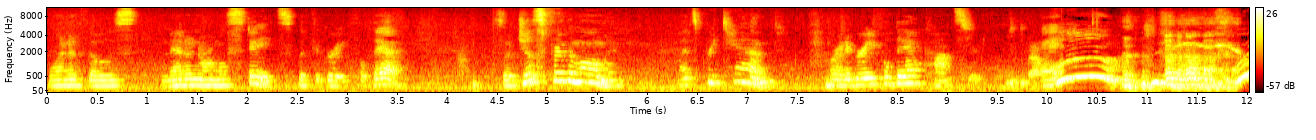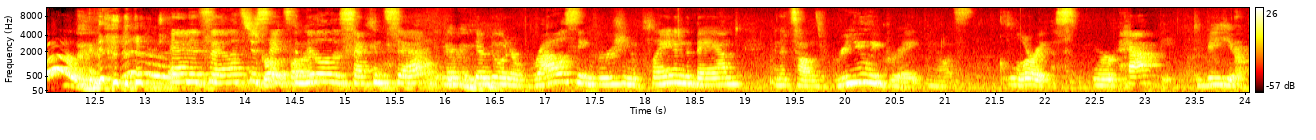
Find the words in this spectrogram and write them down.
one of those meta-normal states with the Grateful Dead. So just for the moment, let's pretend we're at a Grateful Dead concert. Okay? Woo! Woo! and it's uh, let's just say it's the middle of the second set. They're, they're doing a rousing version of playing in the band, and it sounds really great. You know, it's glorious. We're happy to be here.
